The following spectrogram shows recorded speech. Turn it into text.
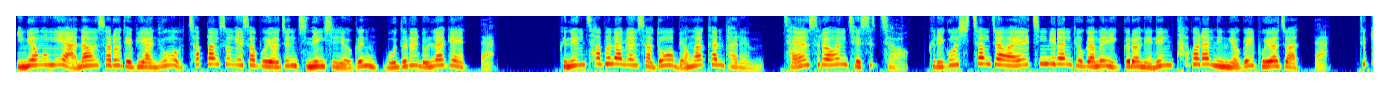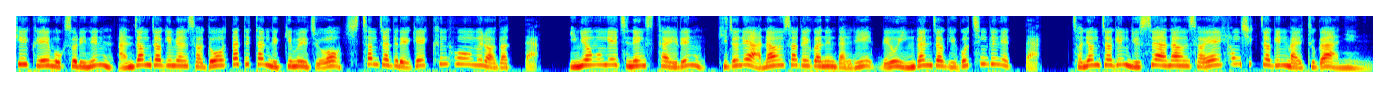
임영웅이 아나운서로 데뷔한 후 첫 방송에서 보여준 진행 실력은 모두를 놀라게 했다. 그는 차분하면서도 명확한 발음, 자연스러운 제스처, 그리고 시청자와의 친밀한 교감을 이끌어내는 탁월한 능력을 보여주었다. 특히 그의 목소리는 안정적이면서도 따뜻한 느낌을 주어 시청자들에게 큰 호응을 얻었다. 임영웅의 진행 스타일은 기존의 아나운서들과는 달리 매우 인간적이고 친근했다. 전형적인 뉴스 아나운서의 형식적인 말투가 아닌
